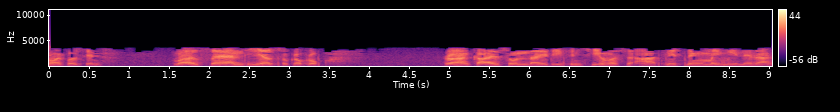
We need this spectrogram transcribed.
ร้อยเปอร์เซ็นว่าแสนที่จะสกปรก ร่างกายส่วนใดที่ขึ้นชื่อว่าสะอาดนิดหนึ่งไม่มีในร่าง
